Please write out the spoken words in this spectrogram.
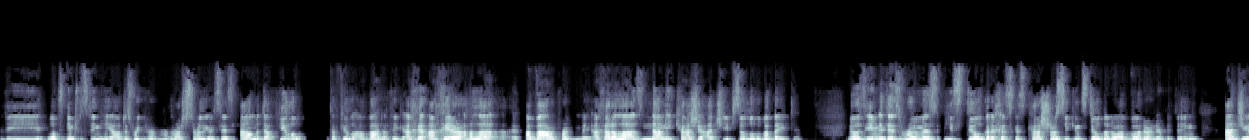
the what's interesting here, I'll just read Rosh It says al madafilu dafilu avad. I think acher hala avar probably achar alaz nami kasha ad shifsaluhu bebeitin. In other words, even if there's rumors, he's still got a cheskes kashrus, he can still do avodah and everything. Because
